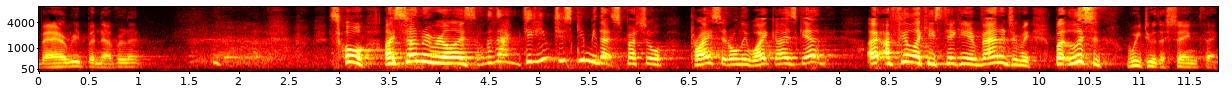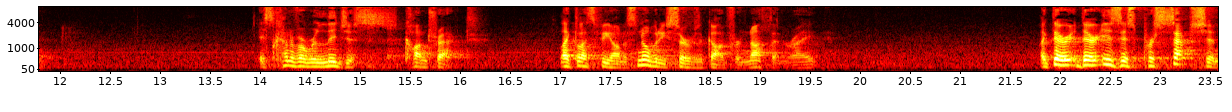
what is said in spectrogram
very benevolent. so I suddenly realized, well, that, did he just give me that special price that only white guys get? I, I feel like he's taking advantage of me. But listen, we do the same thing. It's kind of a religious contract. Like, let's be honest, nobody serves God for nothing, right? Like there, there is this perception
